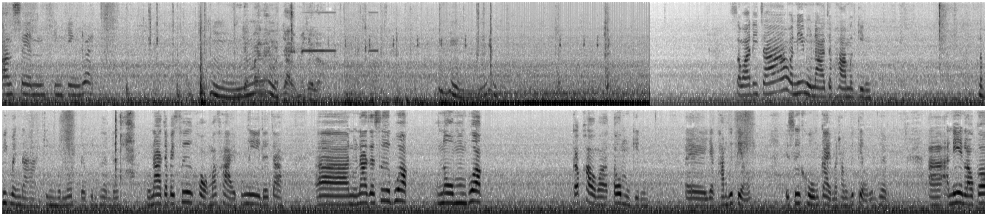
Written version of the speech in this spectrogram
ออนเซนจริง ๆ ด้วยอื้อหือย่าไปไหนวัดใหญ่ไม่ใช่เหรออื้อหือสวัสดีจ้า วันนี้หนูนาจะพามากินน้ำพริกแมงดา กินบนรถเด้อเพื่อนๆเด้อหนูนาจะไปซื้อของมาขายพรุ่งนี้เด้อจ้ะอ่าหนูนาจะซื้อพวกนมพวกกับข้าวมาต้มกินแต่อยากทำก๋วยเตี๋ยว ไปซื้อโครงไก่มาทำก๋วยเตี๋ยวเพื่อนๆ อ่าอันนี้เราก็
